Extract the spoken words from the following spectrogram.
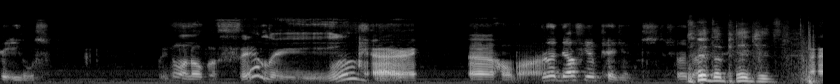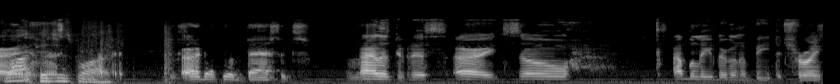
the Eagles. We're going over Philly. All right. Uh, hold on. Philadelphia Pigeons. Philadelphia, the pigeons. All Fly right. pigeons fly. Philadelphia Bastards. All right, let's do this. All right, so I believe they're going to beat Detroit.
